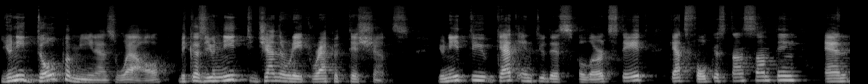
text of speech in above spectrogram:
you need dopamine as well because you need to generate repetitions. You need to get into this alert state, get focused on something, and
